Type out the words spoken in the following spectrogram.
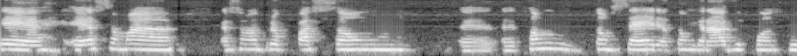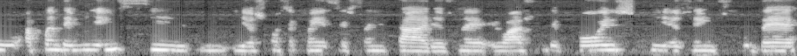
É, essa é uma, essa é uma preocupação é, é tão, tão séria, tão grave quanto a pandemia em si e, e, as consequências sanitárias. Né? Eu acho que depois que a gente puder,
